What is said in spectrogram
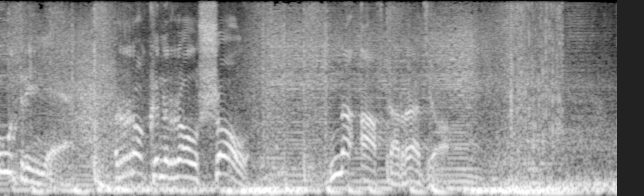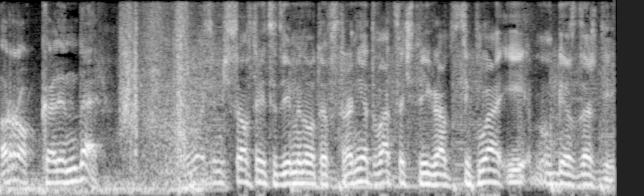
«Утреннее рок-н-ролл-шоу» на Авторадио. Рок-календарь. 8 часов 32 минуты. В стране 24 градуса тепла и без дождей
